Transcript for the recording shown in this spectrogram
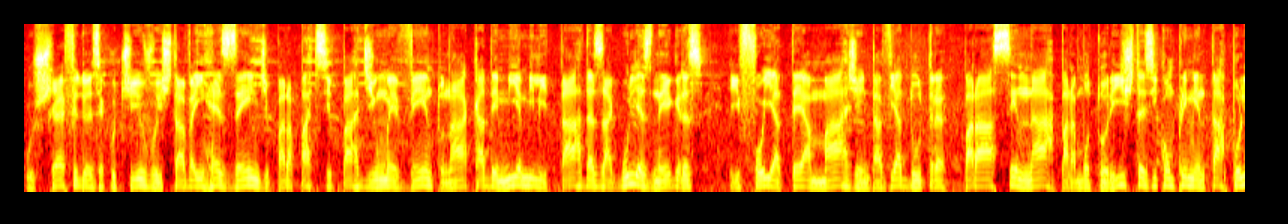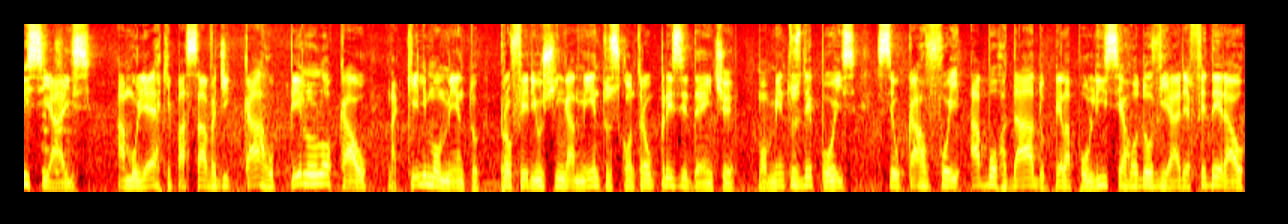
O chefe do executivo estava em Resende para participar de um evento na Academia Militar das Agulhas Negras e foi até a margem da Via Dutra para acenar para motoristas e cumprimentar policiais. A mulher que passava de carro pelo local, naquele momento, proferiu xingamentos contra o presidente. Momentos depois, seu carro foi abordado pela Polícia Rodoviária Federal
